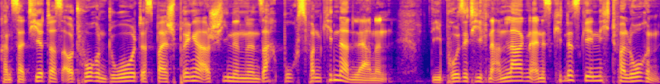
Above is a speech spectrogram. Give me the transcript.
konstatiert das Autorenduo des bei Springer erschienenen Sachbuchs von Kindern lernen. Die positiven Anlagen eines Kindes gehen nicht verloren.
